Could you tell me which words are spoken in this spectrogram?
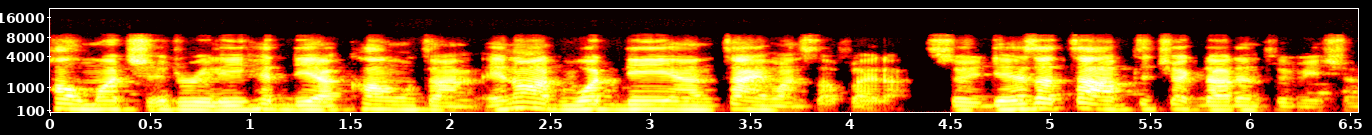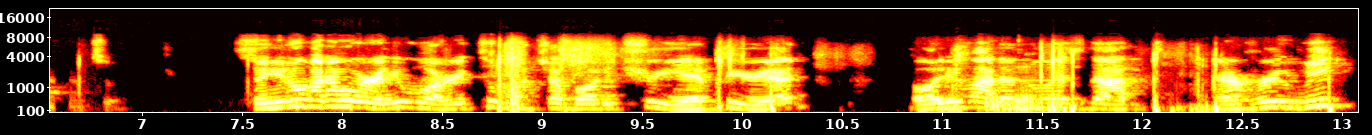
how much it really hit the account and you know at what day and time and stuff like that. So there's a tab to check that information too. So you don't have to really worry too much about the three-year period. All you have to know is that every week,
